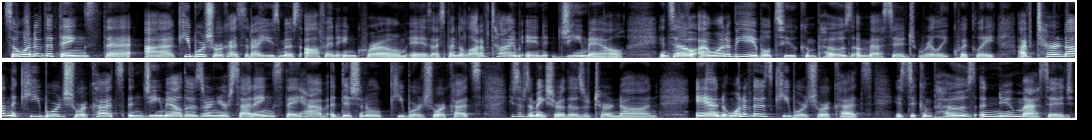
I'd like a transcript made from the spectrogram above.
So one of the things that uh, keyboard shortcuts that I use most often in Chrome is I spend a lot of time in Gmail. And so I want to be able to compose a message really quickly. I've turned on the keyboard shortcuts in Gmail. Those are in your settings. They have additional keyboard shortcuts. You just have to make sure those are turned on. And one of those keyboard shortcuts is to compose a new message.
